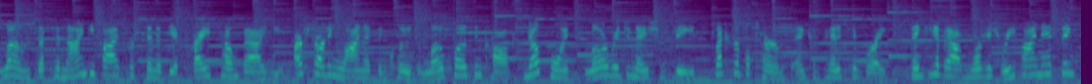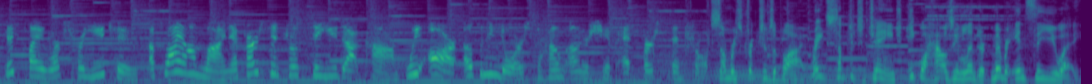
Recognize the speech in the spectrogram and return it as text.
loans up to 95% of the appraised home value. Our starting lineup includes low closing costs, no points, low origination fees, flexible terms, and competitive rates. Thinking about mortgage refinancing? This play works for you too. Apply online at firstcentralcu.com. We are opening doors to home ownership at First Central. Some restrictions apply. Rates subject to change. Equal housing lender. Member NCUA.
